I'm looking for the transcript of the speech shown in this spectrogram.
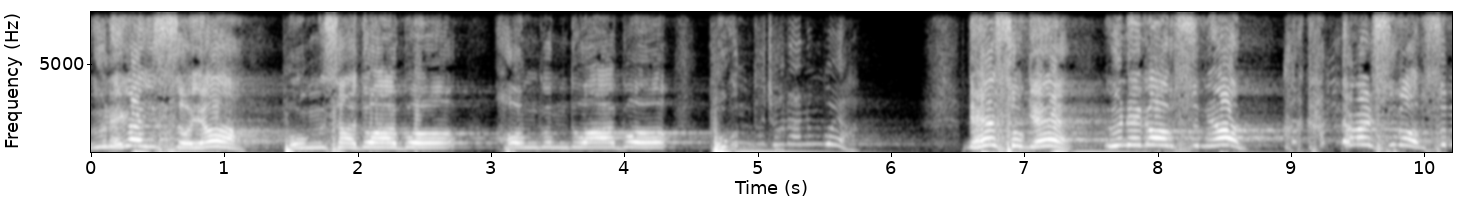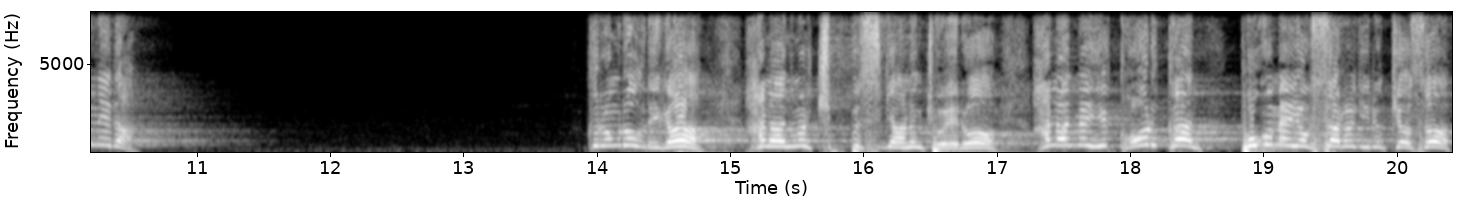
은혜가 있어야 봉사도 하고 헌금도 하고 복음도 전하는 거야. 내 속에 은혜가 없으면 그걸 감당할 수가 없습니다. 그러므로 우리가 하나님을 기쁘시게 하는 교회로 하나님의 이 거룩한 복음의 역사를 일으켜서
